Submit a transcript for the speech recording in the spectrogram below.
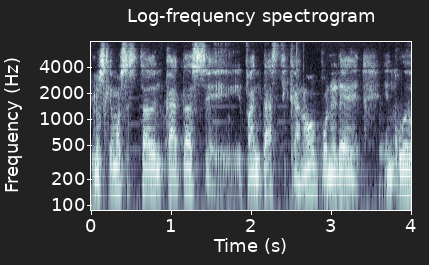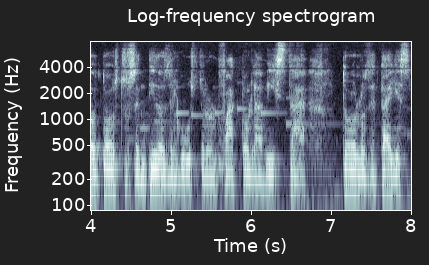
los que hemos estado en catas, eh, fantástica, ¿no? Poner eh, en juego todos tus sentidos del gusto, el olfato, la vista, todos los detalles.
